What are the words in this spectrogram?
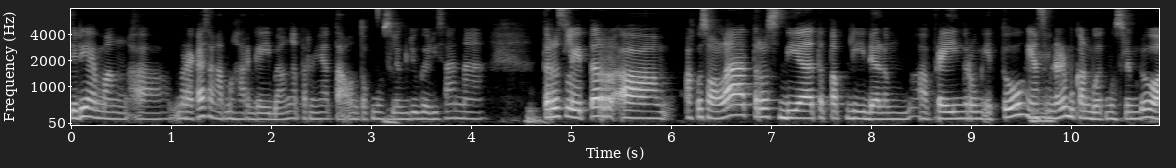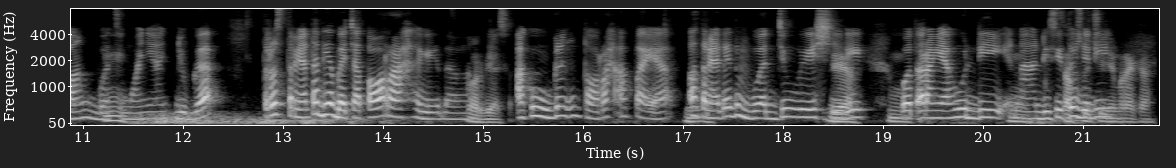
Jadi emang uh, mereka sangat menghargai banget ternyata untuk Muslim juga di sana. Hmm. Terus later um, aku sholat, terus dia tetap di dalam uh, praying room itu, yang Hmm. sebenarnya bukan buat Muslim doang, buat Hmm. semuanya juga. Terus ternyata dia baca Torah gitu. Luar biasa. Aku googling "Hmm, Torah apa ya? Oh Hmm. ternyata itu buat Jewish, Iya. jadi Hmm. buat orang Yahudi. Hmm. Nah di situ jadi mereka.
